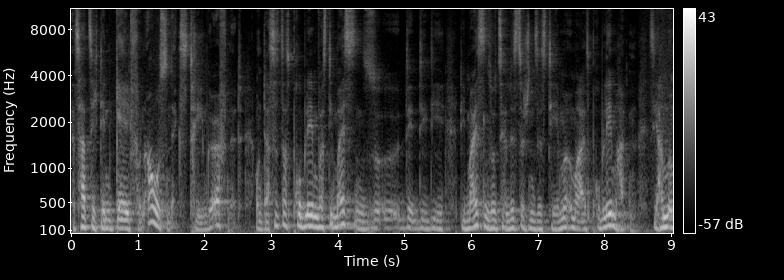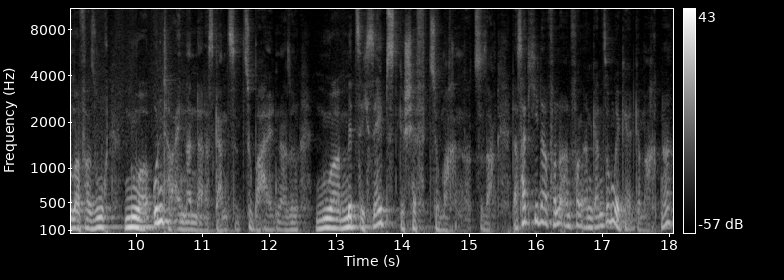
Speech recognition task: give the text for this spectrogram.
es hat sich dem Geld von außen extrem geöffnet. Und das ist das Problem, was die meisten, die, die, die, die meisten sozialistischen Systeme immer als Problem hatten. Sie haben immer versucht, nur untereinander das Ganze zu behalten, also nur mit sich selbst Geschäft zu machen, sozusagen. Das hat China von Anfang an ganz umgekehrt gemacht. Ne?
